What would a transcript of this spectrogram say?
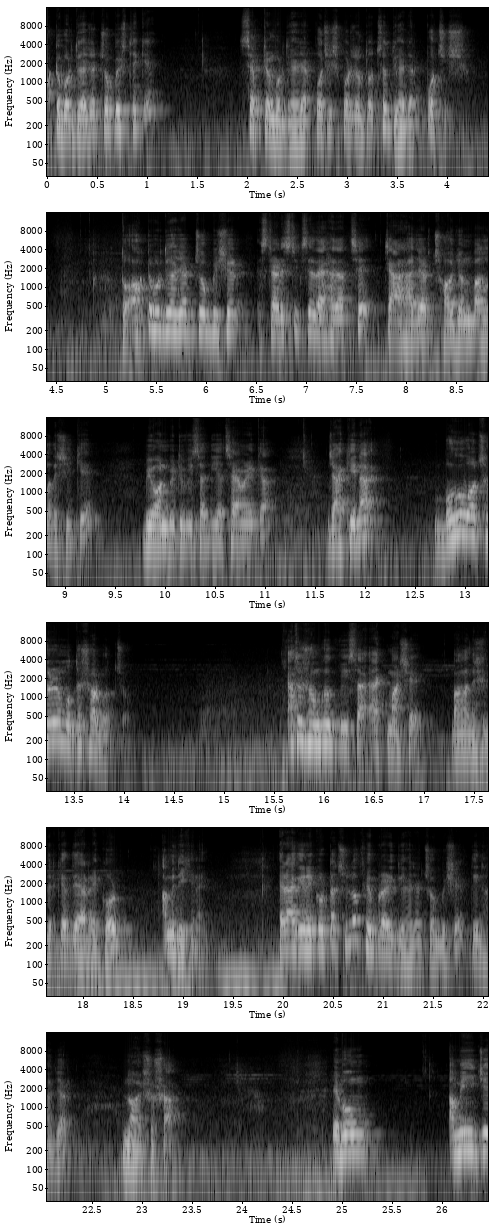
অক্টোবর দুই হাজার চব্বিশ থেকে সেপ্টেম্বর দুই হাজার পঁচিশ পর্যন্ত হচ্ছে দুই হাজার পঁচিশ। তো অক্টোবর দুই হাজার চব্বিশের স্ট্যাটিস্টিক্সে দেখা যাচ্ছে চার হাজার ছয়জন বাংলাদেশিকে B one B two visa দিয়েছে আমেরিকা, যা কিনা বহু বছরের মধ্যে সর্বোচ্চ। এত সংখ্যক ভিসা এক মাসে বাংলাদেশিদেরকে দেওয়ার রেকর্ড আমি দেখি নাই। এর আগে রেকর্ডটা ছিল ফেব্রুয়ারি দুই হাজার চব্বিশে তিন হাজার নয়শো সাত। এবং আমি যে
